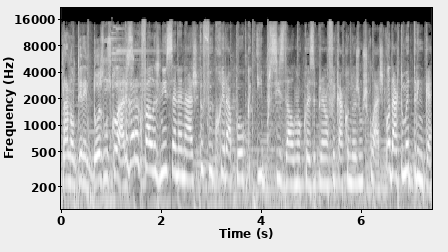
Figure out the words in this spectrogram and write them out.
para não terem dores musculares. Agora que falas nisso, Ananás, eu fui correr há pouco e preciso de alguma coisa para não ficar com dores musculares. Vou dar-te uma trinca.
